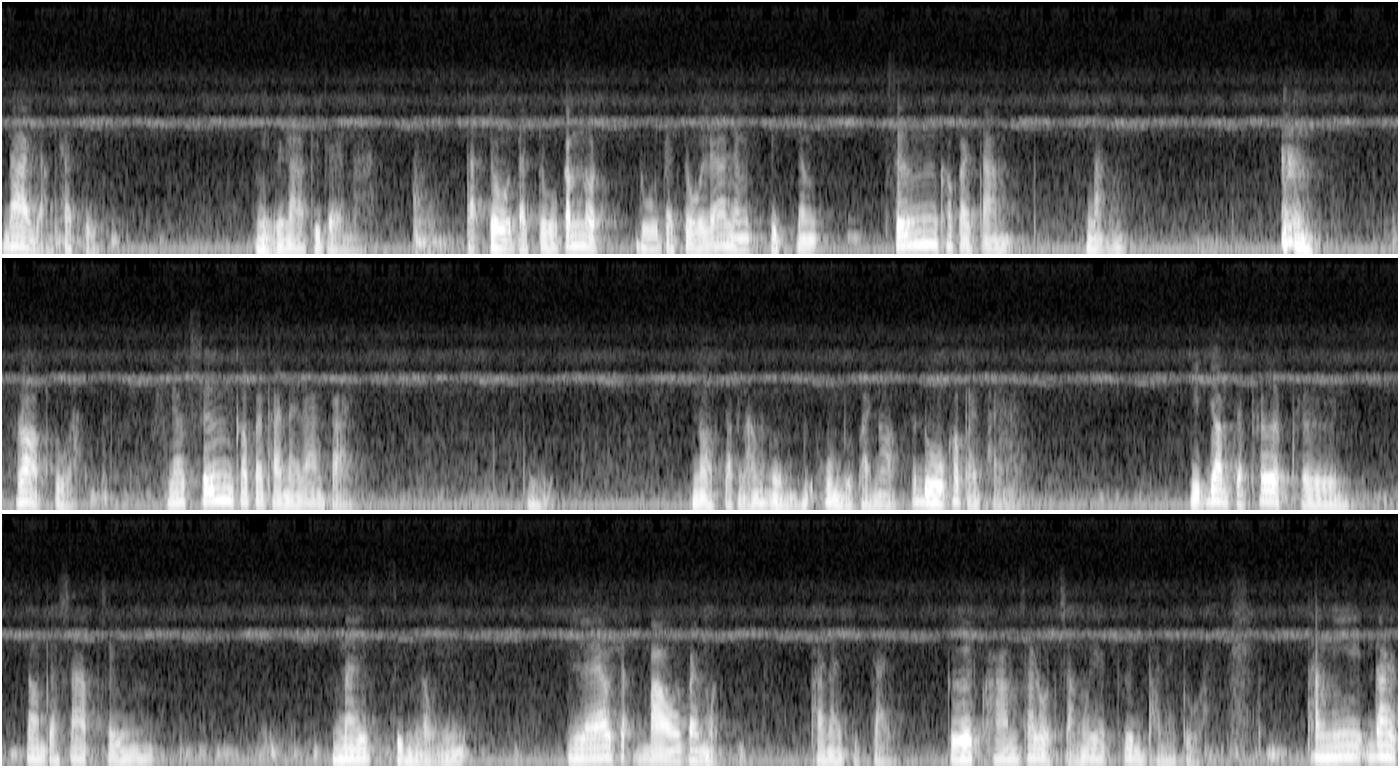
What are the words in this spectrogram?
ได้อย่างชัดเจนนี่เวลาพิจารณาตะโจตะโจกำหนดดูตะโจแล้วยังจิตยัง ซึ้งเข้าไปตามหนัง รอบตัว แล้วซึ้งเข้าไปภายในร่างกายที่นอกจากหนังหุ่มหุ้มอยู่ภายนอก แล้วดูเข้าไปภายในจิตย่อมจะเพลิดเพลิน ย่อมจะทราบซึ้ง ในสิ่งเหล่านี้ แล้วจะเบาไปหมดภายในจิตใจ เกิดความสลดสังเวชขึ้นภายในตัว ทั้งนี้ได้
